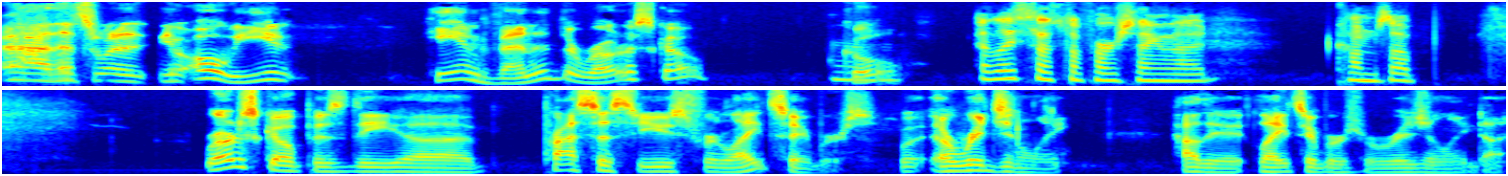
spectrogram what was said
Ah, that's what. It, you know, oh, he he invented the rotoscope. Cool. Mm. At least that's the first thing that comes up. Rotoscope is the uh, process used for lightsabers originally. How the lightsabers were originally done.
